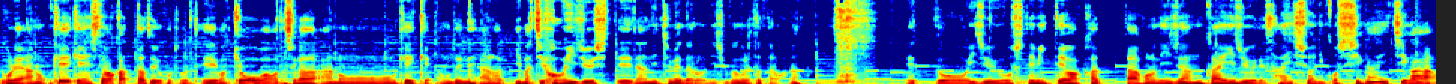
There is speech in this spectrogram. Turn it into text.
これ、あの、経験して分かったということで、まあ、今日は私が、あのー経験、本当にね、あの、今地方移住して何日目だろう ?2 週間ぐらい経ったのかなえっと、移住をしてみて分かった、この二段階移住で最初にこう、市街地が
